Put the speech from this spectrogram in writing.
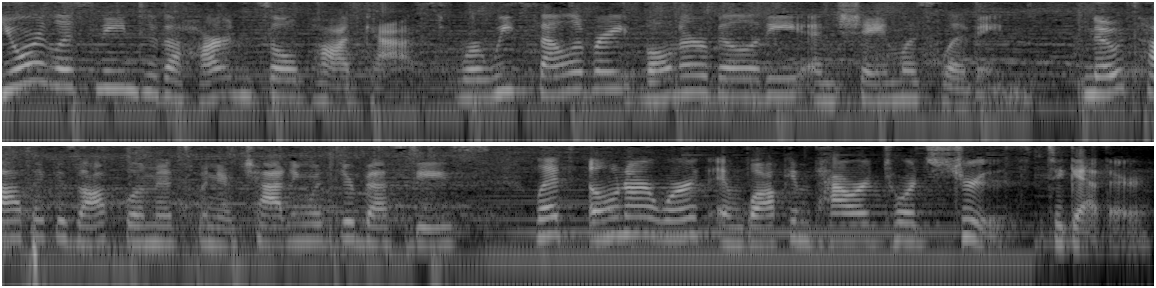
You're listening to the Heart and Soul podcast, where we celebrate vulnerability and shameless living. No topic is off limits when you're chatting with your besties. Let's own our worth and walk empowered towards truth together.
